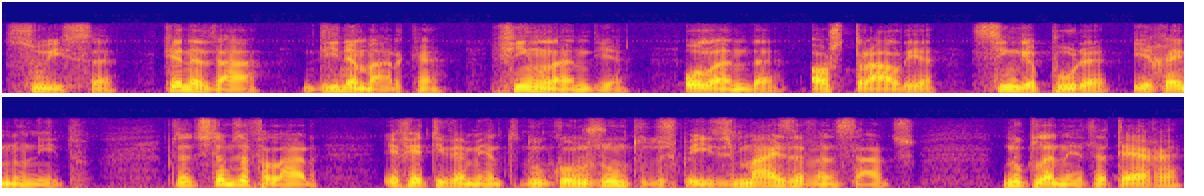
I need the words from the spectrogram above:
Suíça, Canadá, Dinamarca, Finlândia, Holanda, Austrália, Singapura e Reino Unido. Portanto, estamos a falar efetivamente de um conjunto dos países mais avançados no planeta Terra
